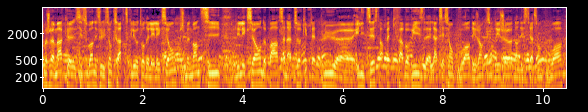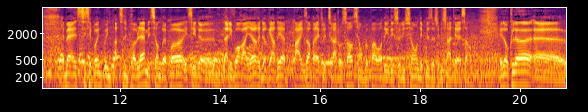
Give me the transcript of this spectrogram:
moi je remarque que c'est souvent des solutions qui sont articulées autour de l'élection. Je me demande si l'élection, de par sa nature qui est peut-être plus euh, élitiste, en fait, qui favorise l'accession au pouvoir des gens qui sont déjà dans des situations de pouvoir, eh ben, si c'est pas une, partie du problème et si on ne devrait pas essayer d'aller voir ailleurs et de regarder, par exemple, avec le tirage au sort, si on peut pas avoir des, des solutions, des pistes de solutions intéressantes. Et donc là, euh,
